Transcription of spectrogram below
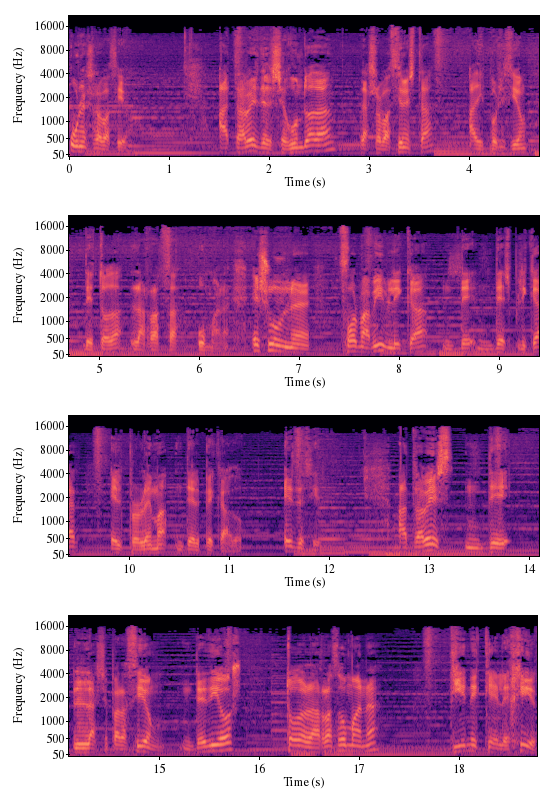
una salvación. A través del segundo Adán, la salvación está a disposición de toda la raza humana. Es una forma bíblica de, de explicar el problema del pecado. Es decir, a través de la separación de Dios, toda la raza humana tiene que elegir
